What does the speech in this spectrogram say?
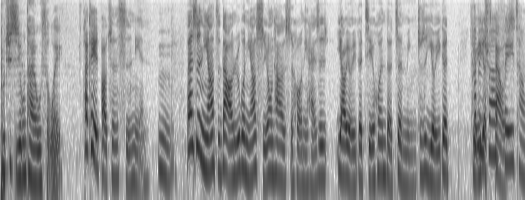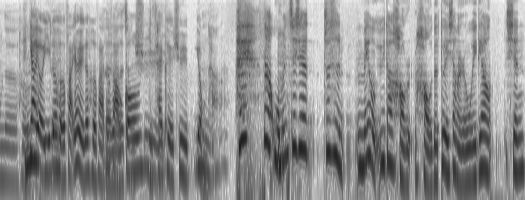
不去使用它也无所谓，它可以保存十年，嗯，但是你要知道，如果你要使用它的时候，你还是要有一个结婚的证明，就是有一个有一个 spouse，非常的要有一个合法，要有一个合法的老公，你才可以去用它。嘿，那我们这些就是没有遇到好好的对象的人，我一定要先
